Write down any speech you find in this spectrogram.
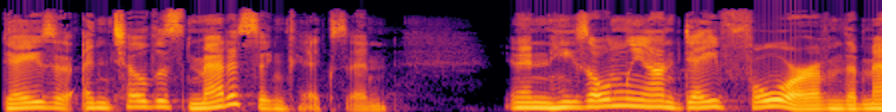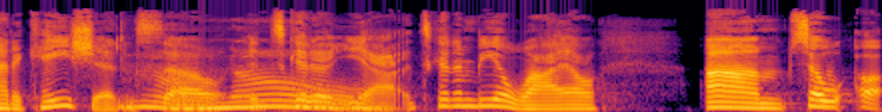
days until this medicine kicks in. And he's only on day four of the medication. So it's going to, yeah, it's going to be a while. Um, so uh,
